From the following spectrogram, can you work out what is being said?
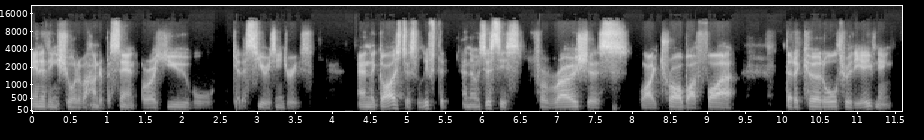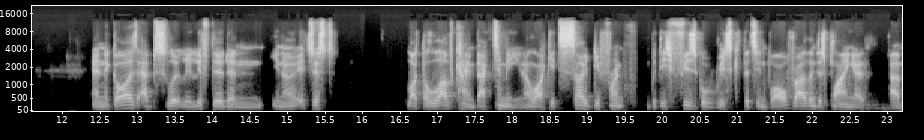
anything short of 100% or you will get a serious injuries. And the guys just lifted. And there was just this ferocious, like trial by fire that occurred all through the evening. And the guys absolutely lifted, and you know, it's just like the love came back to me. You know, like it's so different with this physical risk that's involved rather than just playing a a,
